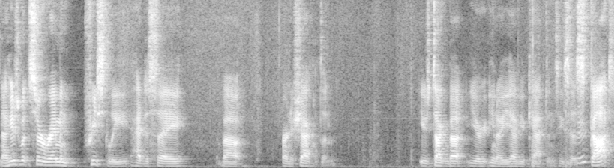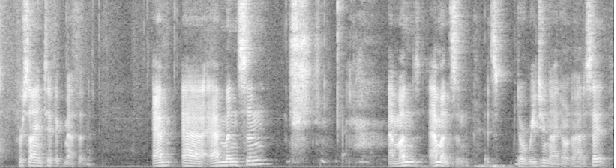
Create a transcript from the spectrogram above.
Now, here's what Sir Raymond Priestley had to say about Ernest Shackleton. He was talking about your, you know, you have your captains. He says Scott for scientific method, Am, uh, Amundsen, Amund, Amundsen. It's Norwegian. I don't know how to say it.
